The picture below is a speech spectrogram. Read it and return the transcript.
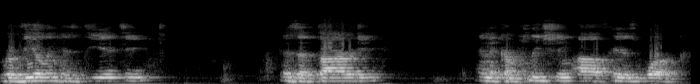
revealing his deity, his authority, and the completion of his work.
